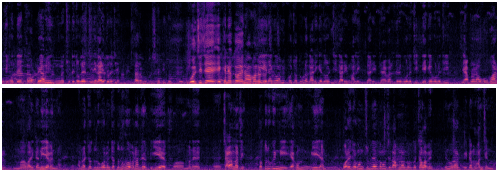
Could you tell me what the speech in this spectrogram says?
ইতিমধ্যে খবর পেয়ে আমি ছুটে চলে এসেছি যে গাড়ি ধরেছে তার বলছি যে এখানে তো এনে আমি যতগুলো গাড়িকে ধরেছি গাড়ির মালিক গাড়ির ড্রাইভারদের বলেছি ডেকে বলেছি যে আপনারা ওভার গাড়িটা নিয়ে যাবেন না। আমরা যতটুকু করবেন যতটুকু আপনাদের ইয়ে মানে চালান আছে ততটুকুই নিয়ে এখন নিয়ে যান। পরে যখন সুবিধা হবে তখন সেটা আপনারা তো চালাবেন কিন্তু ওরা এটা মানছেন না।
